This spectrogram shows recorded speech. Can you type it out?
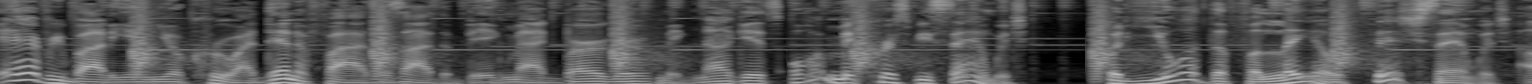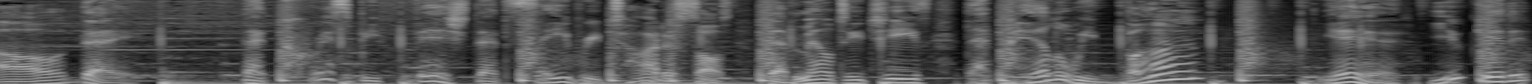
everybody in your crew identifies as either Big Mac burger, McNuggets, or McCrispy sandwich, but you're the Filet-O-Fish sandwich all day. That crispy fish, that savory tartar sauce, that melty cheese, that pillowy bun? Yeah, you get it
